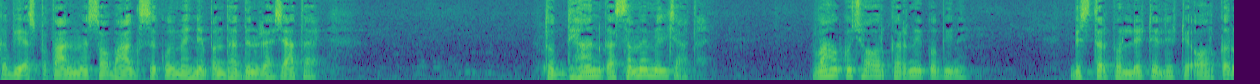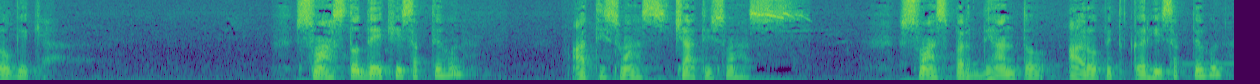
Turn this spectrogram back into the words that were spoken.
कभी अस्पताल में सौभाग्य से कोई महीने पंद्रह दिन रह जाता है तो ध्यान का समय मिल जाता है। वहाँ कुछ और करने को भी नहीं। बिस्तर पर लेटे लेटे और करोगे क्या? श्वास तो देख ही सकते हो ना। आती श्वास, जाती श्वास। श्वास पर ध्यान तो आरोपित कर ही सकते हो ना।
